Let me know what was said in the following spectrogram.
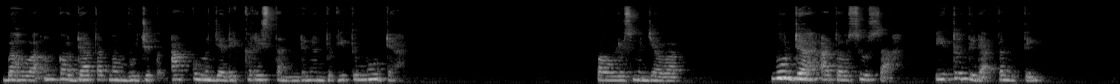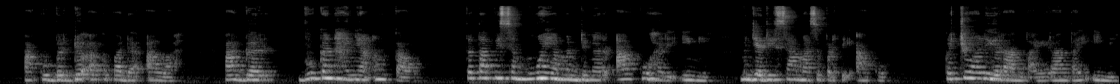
bahwa engkau dapat membujuk aku menjadi Kristen dengan begitu mudah? Paulus menjawab, Mudah atau susah, itu tidak penting. Aku berdoa kepada Allah agar bukan hanya engkau, tetapi semua yang mendengar aku hari ini menjadi sama seperti aku, kecuali rantai-rantai ini.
